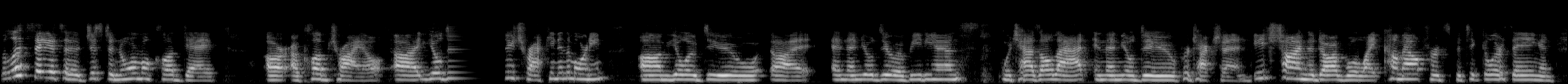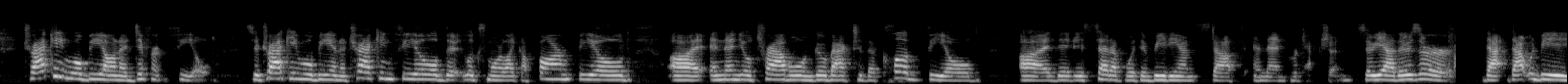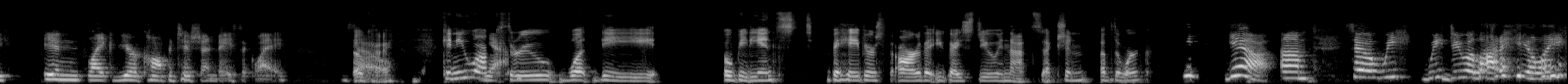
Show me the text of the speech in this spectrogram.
But let's say it's a just a normal club day or a club trial. Uh, you'll do, do, tracking in the morning. Um, you'll do uh, and then you'll do obedience, which has all that, and then you'll do protection. Each time the dog will like come out for its particular thing, and tracking will be on a different field. So tracking will be in a tracking field that looks more like a farm field. Uh, and then you'll travel and go back to the club field uh, that is set up with obedience stuff and then protection. So yeah, those are that that would be in like your competition basically. So, okay. Can you walk yeah. through what the obedience behaviors are that you guys do in that section of the work? Yeah. Um, so we we do a lot of heeling.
